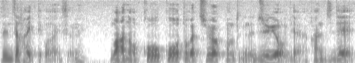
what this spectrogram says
全然入ってこないんですよね。まあ、あの高校とか中学校の時の授業みたいな感じで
